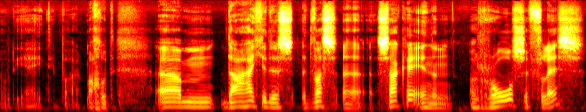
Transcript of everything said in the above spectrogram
hoe die heet, die bar. Maar goed, Ehm, daar had je dus, het was eh sake in een roze fles.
